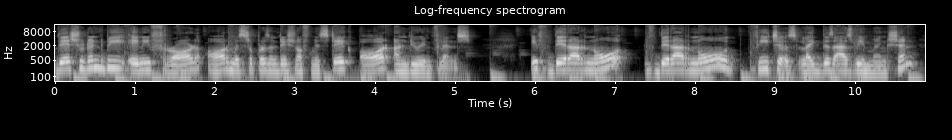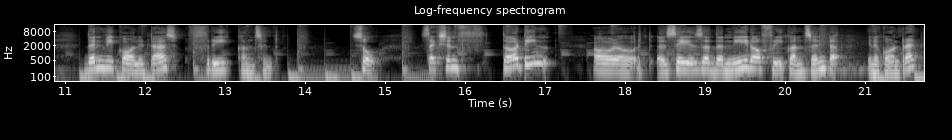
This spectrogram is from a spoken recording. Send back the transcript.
there shouldn't be any fraud or misrepresentation of mistake or undue influence. If there are no if there are no features like this as we mentioned then we call it as free consent. So section 13 uh, says the need of free consent in a contract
